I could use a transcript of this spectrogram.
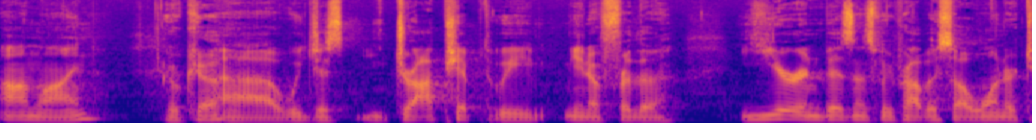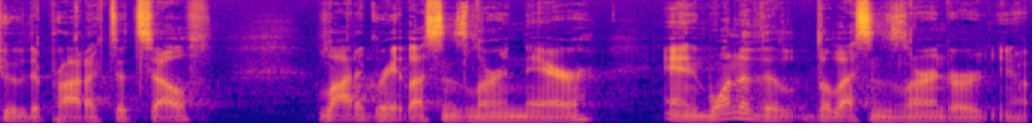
online. Okay. Uh, we just drop shipped. We, you know, for the year in business, we probably saw one or two of the products itself. A lot of great lessons learned there. And one of the, the lessons learned, or, you know,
